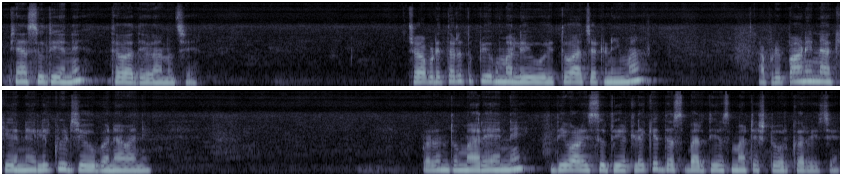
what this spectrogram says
ત્યાં સુધી એને થવા દેવાનું છે. જો આપણે તરત ઉપયોગમાં લેવું હોય તો આ ચટણીમાં આપણે પાણી નાખી અને લિક્વિડ જેવું બનાવવાની. પરંતુ મારે એને દિવાળી સુધી એટલે કે દસ બાર દિવસ માટે સ્ટોર કરવી છે.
